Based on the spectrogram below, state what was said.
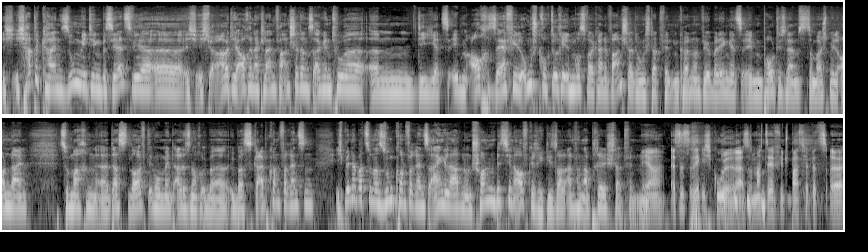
Ich, ich hatte kein Zoom-Meeting bis jetzt. Wir, äh, ich, ich arbeite ja auch in einer kleinen Veranstaltungsagentur, ähm, die jetzt eben auch sehr viel umstrukturieren muss, weil keine Veranstaltungen stattfinden können. Und wir überlegen jetzt eben Poetry Slams zum Beispiel online zu machen. Äh, das läuft im Moment alles noch über, über Skype-Konferenzen. Ich bin aber zu einer Zoom-Konferenz eingeladen und schon ein bisschen aufgeregt. Die soll Anfang April stattfinden. Ja, es ist wirklich cool. Also es macht sehr viel Spaß. Ich habe jetzt äh,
